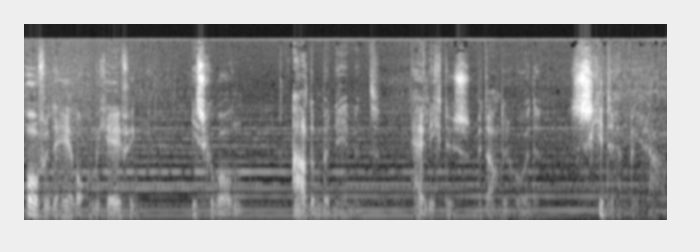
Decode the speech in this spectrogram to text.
over de hele omgeving is gewoon adembenemend. Hij ligt dus, met andere woorden, schitterend begraven.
